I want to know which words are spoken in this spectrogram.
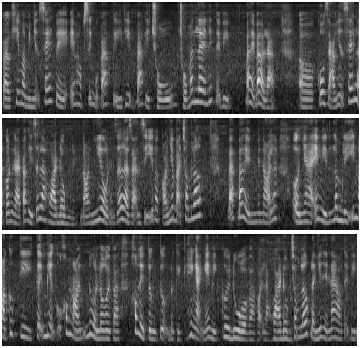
và khi mà mình nhận xét về em học sinh của bác ý thì bác ấy trố trố mắt lên ấy. Tại vì bác ấy bảo là uh, cô giáo nhận xét là con gái bác ấy rất là hòa đồng này nói nhiều này rất là dạn dĩ và có nhiều bạn trong lớp. Bác bác ấy mới nói là ở nhà em ấy lâm lý nói cực kỳ cậy miệng cũng không nói nửa lời và không thể tưởng tượng được cái hình ảnh em ấy cười đùa và gọi là hòa đồng trong lớp là như thế nào. Tại vì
